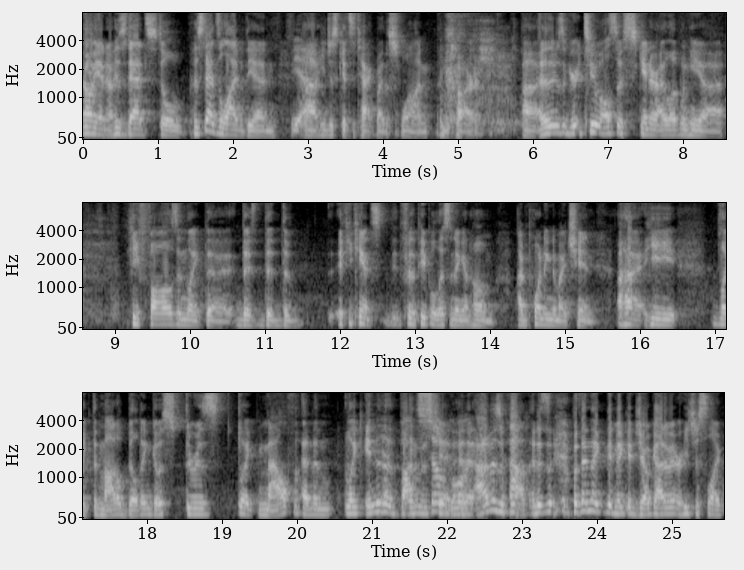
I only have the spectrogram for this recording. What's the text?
oh yeah, no, his dad's still his dad's alive at the end. Yeah. Uh, he just gets attacked by the swan in the car. uh, and there's a great too. Also Skinner, I love when he uh, he falls in like the the the the. If you can't, for the people listening at home, I'm pointing to my chin. Uh, he, like the model building goes through his like mouth and then like into the bottom of his so chin and then out of his mouth. And it's but then like they make a joke out of it, or he's just like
